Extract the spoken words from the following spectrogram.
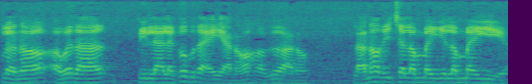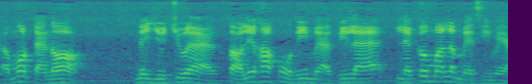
ကလနော်အဝဲသာပြလာလေကုပ္ပတိုင်ရနော်ဟုတ်ကဲ့နော်လာနော်ဒီချလမေလမေအမော့တန်နော်နေယူချူရစော်လေးဟာခုံဒီမဲ့ဒီလာလေကုမလမေစီမရ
